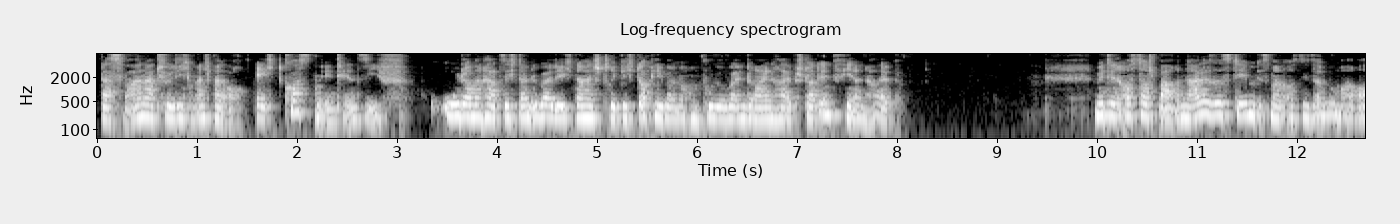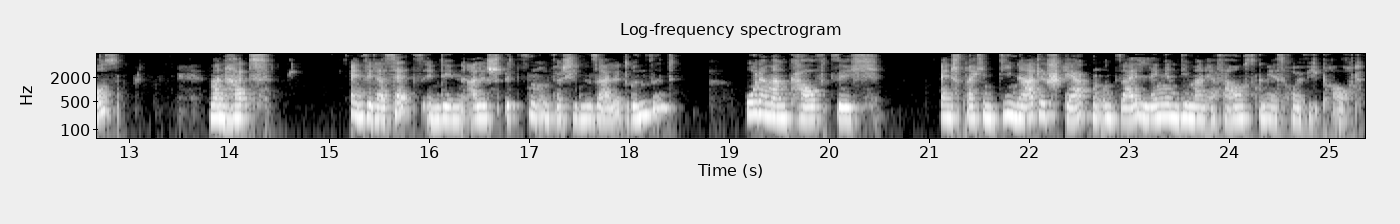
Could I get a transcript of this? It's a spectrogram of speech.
Das war natürlich manchmal auch echt kostenintensiv. Oder man hat sich dann überlegt, na, stricke ich doch lieber noch einen Pullover in dreieinhalb statt in viereinhalb. Mit den austauschbaren Nadelsystemen ist man aus dieser Nummer raus. Man hat entweder Sets, in denen alle Spitzen und verschiedene Seile drin sind, oder man kauft sich entsprechend die Nadelstärken und Seillängen, die man erfahrungsgemäß häufig braucht.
